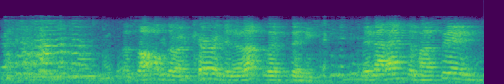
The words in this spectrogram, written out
The Psalms are encouraging and uplifting. They're not after my sins.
